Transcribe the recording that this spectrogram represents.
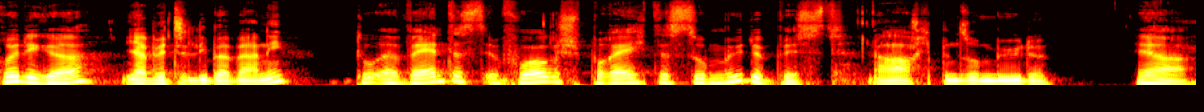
Rüdiger, Ja, bitte, lieber Bernie. du erwähntest im Vorgespräch, dass du müde bist. Ach, ich bin so müde. Ja.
